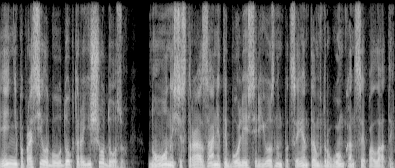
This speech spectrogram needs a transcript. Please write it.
Энни попросила бы у доктора еще дозу, но он и сестра заняты более серьезным пациентом в другом конце палаты,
